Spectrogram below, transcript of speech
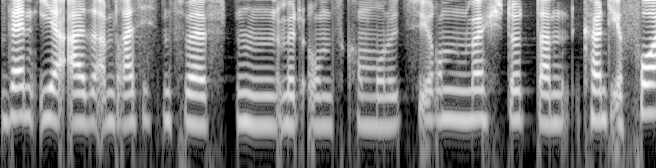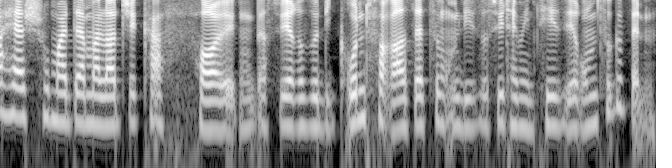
Wenn ihr also am 30.12. mit uns kommunizieren möchtet, dann könnt ihr vorher schon mal Dermalogica folgen. Das wäre so die Grundvoraussetzung, um dieses Vitamin C-Serum zu gewinnen.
